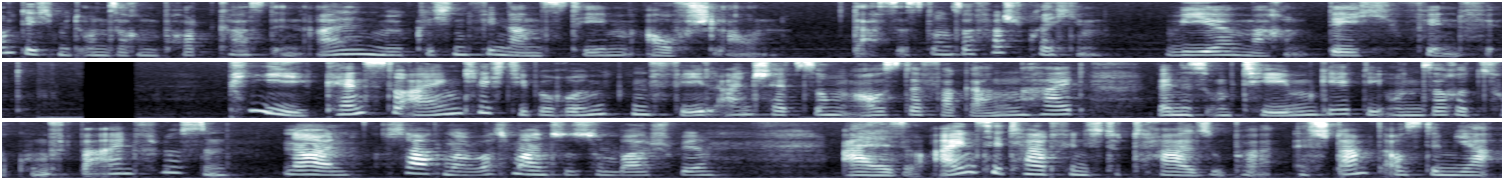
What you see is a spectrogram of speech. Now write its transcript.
und dich mit unserem Podcast in allen möglichen Finanzthemen aufschlauen. Das ist unser Versprechen. Wir machen dich FinFit. Pi, kennst du eigentlich die berühmten Fehleinschätzungen aus der Vergangenheit, wenn es um Themen geht, die unsere Zukunft beeinflussen? Nein, sag mal, was meinst du zum Beispiel? Also, ein Zitat finde ich total super. Es stammt aus dem Jahr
